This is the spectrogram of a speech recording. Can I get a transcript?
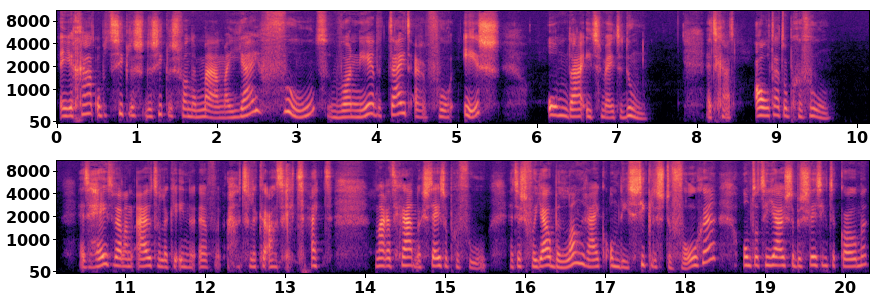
En je gaat op het cyclus, de cyclus van de maan. Maar jij voelt wanneer de tijd ervoor is om daar iets mee te doen. Het gaat altijd op gevoel. Het heet wel een uiterlijke, in, uh, uiterlijke autoriteit, maar het gaat nog steeds op gevoel. Het is voor jou belangrijk om die cyclus te volgen, om tot de juiste beslissing te komen.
